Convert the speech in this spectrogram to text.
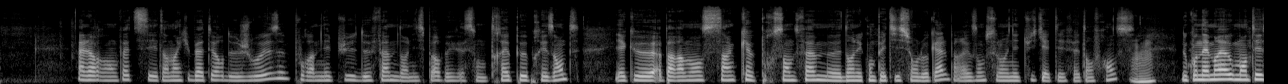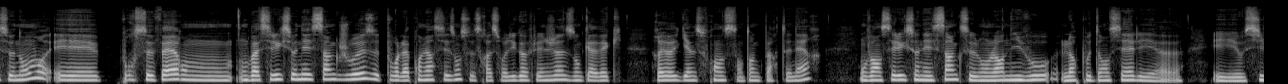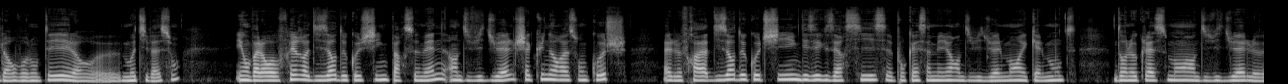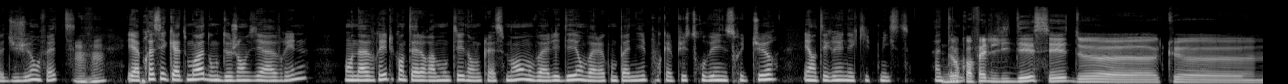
Alors en fait, c'est un incubateur de joueuses pour amener plus de femmes dans l'e-sport parce qu'elles sont très peu présentes. Il y a que apparemment 5% de femmes dans les compétitions locales, par exemple, selon une étude qui a été faite en France. Mhm. Donc on aimerait augmenter ce nombre et pour ce faire, on, on va sélectionner 5 joueuses. Pour la première saison, ce sera sur League of Legends, donc avec Riot Games France en tant que partenaire. On va en sélectionner 5 selon leur niveau, leur potentiel et, euh, et aussi leur volonté et leur euh, motivation. Et on va leur offrir 10 heures de coaching par semaine, individuel. Chacune aura son coach. Elle fera 10 heures de coaching, des exercices pour qu'elle s'améliore individuellement et qu'elle monte dans le classement individuel euh, du jeu, en fait. Mhm. Et après ces 4 mois, donc de janvier à avril, en avril, quand elle aura monté dans le classement, on va l'aider, on va l'accompagner pour qu'elle puisse trouver une structure et intégrer une équipe mixte. Donc en fait, l'idée c'est de euh, que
